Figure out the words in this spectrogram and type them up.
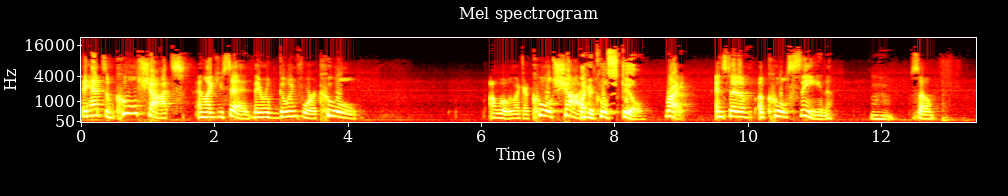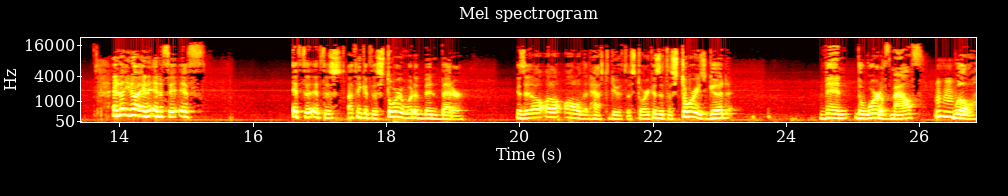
they had some cool shots, and like you said, they were going for a cool, oh, well, like a cool shot, Like a cool still. right, instead of a cool scene. Mm-hmm. So And you know, and, and if it, if if the if this, I think if the story would have been better, because all, all, of it has to do with the story. Because if the story's good, then the word of mouth mm-hmm. will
